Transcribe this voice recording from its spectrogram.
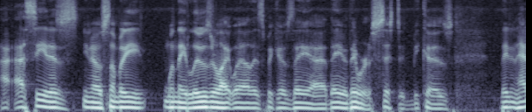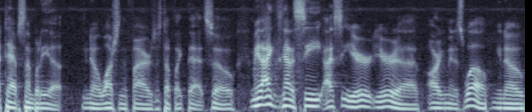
I, I see it as you know somebody when they lose, they're like, well, it's because they uh, they they were assisted because they didn't have to have somebody up, you know, watching the fires and stuff like that. So, I mean, I can kind of see, I see your your uh, argument as well. You know,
